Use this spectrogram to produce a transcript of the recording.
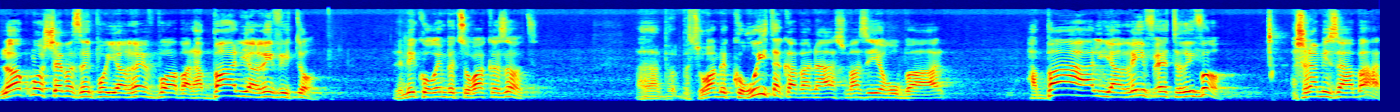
לא כמו שם הזה פה ירב בו, אבל הבעל יריב איתו. למי קוראים בצורה כזאת? בצורה המקורית הכוונה, מה זה ירובעל? הבעל יריב את ריבו. השאלה מי זה הבעל?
